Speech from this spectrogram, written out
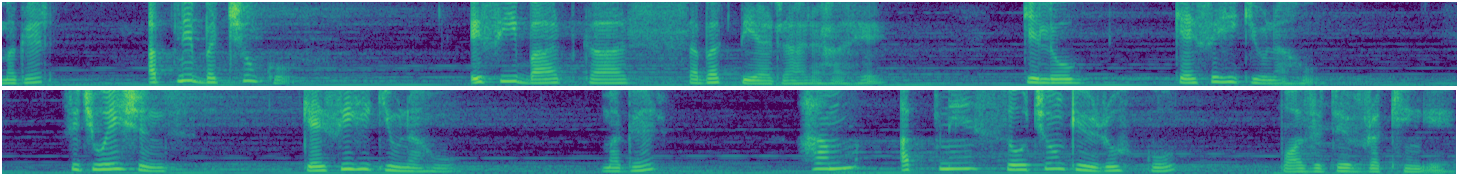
मगर अपने बच्चों को इसी बात का सबक दिया जा रहा है कि लोग कैसे ही क्यों ना हो। सिचुएशंस कैसी ही क्यों ना हो। मगर हम अपने सोचों के रुख को पॉजिटिव रखेंगे।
